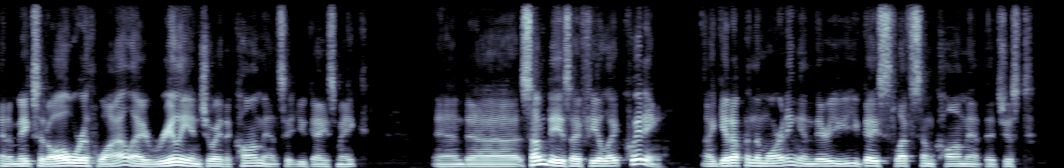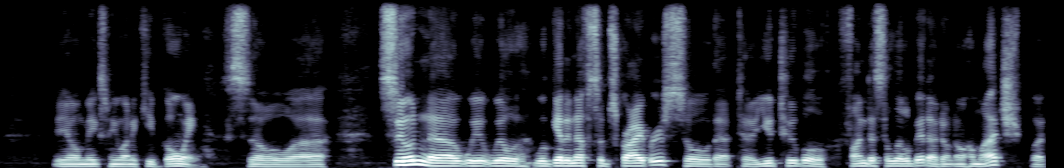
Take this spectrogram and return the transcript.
and it makes it all worthwhile. I really enjoy the comments that you guys make. And uh, some days I feel like quitting. I get up in the morning and there you, guys left some comment that just you know makes me want to keep going so uh, soon uh, we, will we'll get enough subscribers so that uh, youtube will fund us a little bit. I don't know how much but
